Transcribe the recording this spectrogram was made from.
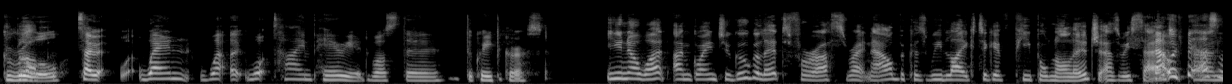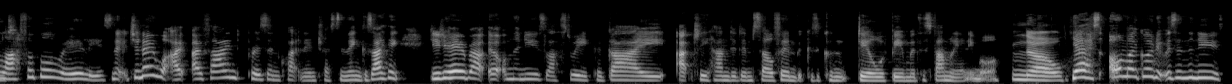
gruel. So when what what time period was the the creepy crust? You know what? I'm going to Google it for us right now because we like to give people knowledge, as we said. That would be that's and- laughable, really, isn't it? Do you know what? I, I find prison quite an interesting thing because I think did you hear about it on the news last week? A guy actually handed himself in because he couldn't deal with being with his family anymore. No. Yes. Oh my god, it was in the news.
